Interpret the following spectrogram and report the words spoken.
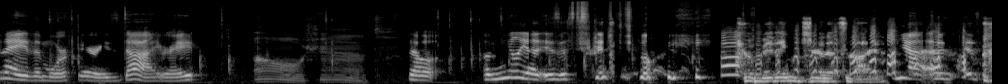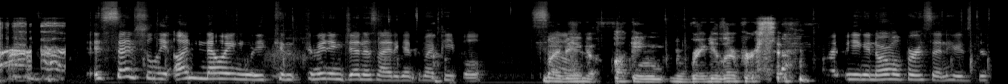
fae, the more fairies die, right? oh shit. So Amelia is essentially Committing genocide. yeah, it's essentially unknowingly con- committing genocide against my people. By being a fucking regular person. by being a normal person who's just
